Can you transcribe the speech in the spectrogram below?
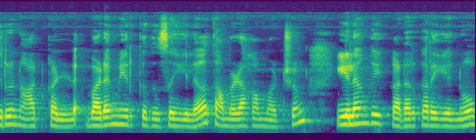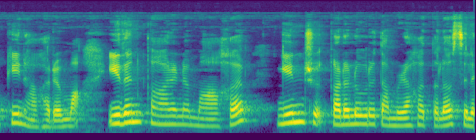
இரு நாட்களில் வடமேற்கு திசையில் தமிழகம் மற்றும் இலங்கை கடற்கரையை நோக்கி நகருமா? இதன் காரணமாக இன்று கடலோர தமிழகத்தில் சில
